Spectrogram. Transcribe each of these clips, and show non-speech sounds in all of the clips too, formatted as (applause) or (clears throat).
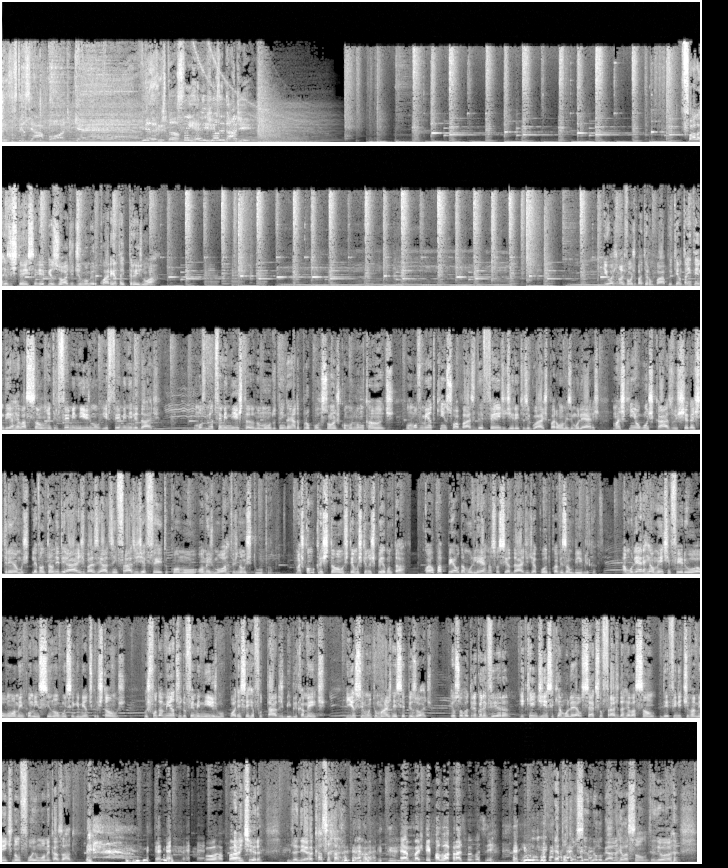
Resistência Podcast. Vida cristã sem religiosidade. Fala Resistência, episódio de número 43 no ar. Hoje nós vamos bater um papo e tentar entender a relação entre feminismo e feminilidade. O movimento feminista no mundo tem ganhado proporções como nunca antes. Um movimento que, em sua base, defende direitos iguais para homens e mulheres, mas que, em alguns casos, chega a extremos, levantando ideais baseados em frases de efeito como homens mortos não estupram. Mas, como cristãos, temos que nos perguntar: qual é o papel da mulher na sociedade de acordo com a visão bíblica? A mulher é realmente inferior ao homem, como ensinam alguns segmentos cristãos? Os fundamentos do feminismo podem ser refutados biblicamente? Isso e muito mais nesse episódio. Eu sou Rodrigo Oliveira e quem disse que a mulher é o sexo frágil da relação definitivamente não foi um homem casado. (laughs) Ô, rapaz. É mentira? Daniel é casado. (laughs) É, mas quem falou a frase foi você. É porque eu sei o meu lugar na relação, entendeu?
